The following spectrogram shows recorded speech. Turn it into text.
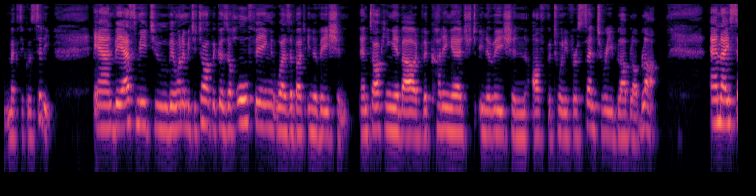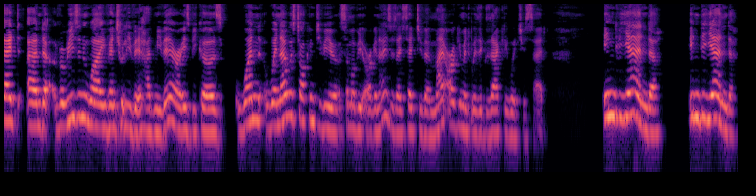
Mexico City, and they asked me to, they wanted me to talk because the whole thing was about innovation and talking about the cutting edge innovation of the 21st century, blah, blah, blah. And I said, and the reason why eventually they had me there is because when, when I was talking to the, some of the organizers, I said to them, my argument was exactly what you said. In the end, in the end,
